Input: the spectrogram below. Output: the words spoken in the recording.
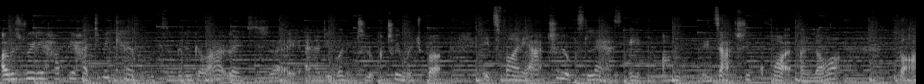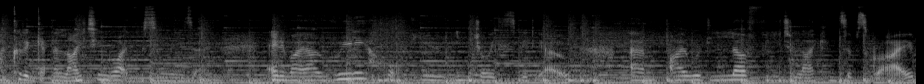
I was really happy. I had to be careful because I'm going to go out later today and I didn't want it to look too much but it's fine. It actually looks less. It um, It's actually quite a lot but I couldn't get the lighting right for some reason. Anyway, I really hope you enjoy this video. Um, I would love for you to like and subscribe.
